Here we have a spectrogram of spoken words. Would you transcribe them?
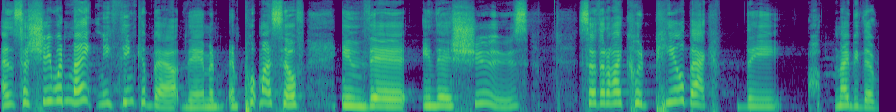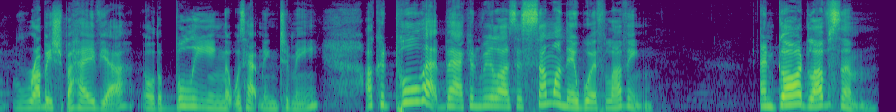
And so she would make me think about them and, and put myself in their in their shoes so that I could peel back the maybe the rubbish behavior or the bullying that was happening to me. I could pull that back and realize there's someone there worth loving. And God loves them.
